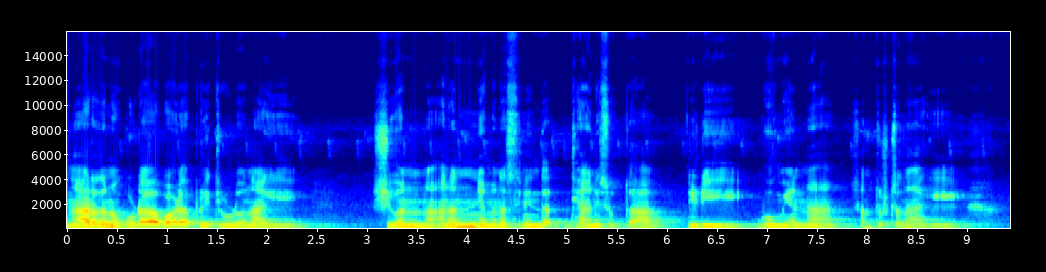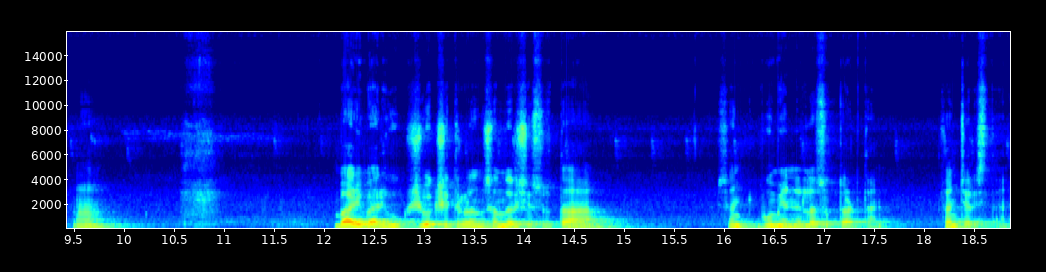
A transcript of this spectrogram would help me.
ನಾರದನು ಕೂಡ ಬಹಳ ಪ್ರೀತಿಯುಳ್ಳವನಾಗಿ ಶಿವನ ಅನನ್ಯ ಮನಸ್ಸಿನಿಂದ ಧ್ಯಾನಿಸುತ್ತಾ ಇಡೀ ಭೂಮಿಯನ್ನು ಸಂತುಷ್ಟನಾಗಿ ಬಾರಿ ಬಾರಿಗೂ ಶಿವಕ್ಷೇತ್ರಗಳನ್ನು ಸಂದರ್ಶಿಸುತ್ತಾ ಸಂ ಭೂಮಿಯನ್ನೆಲ್ಲ ಸುತ್ತಾಡ್ತಾನೆ, ಸಂಚರಿಸ್ತಾನೆ.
